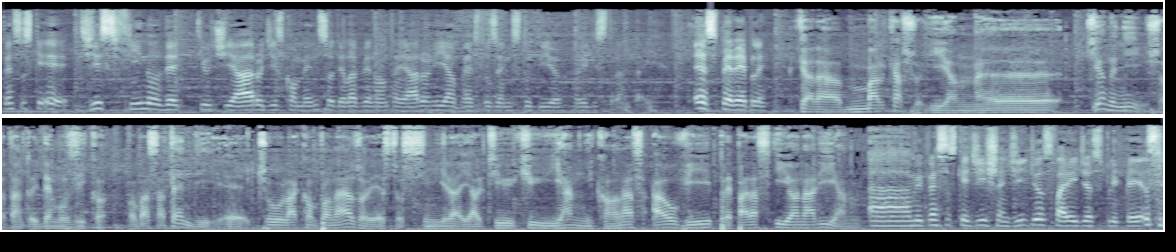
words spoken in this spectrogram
pensas ke ĝis fino de tiu ĉi jaro ĝis komenco de la venonta jaro ni jam estos en studio registrantaj espereble. Cara, malcasu ion, uh... kion ni ŝatantoj de muziko povas atendi? Eh, ĉu la komponaĵoj estas similaj al tiuj kiuj jam ni konas aŭ vi preparas ion alian? Ah, mi pensas ke ĝi ŝanĝiĝos fariĝos pli peza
